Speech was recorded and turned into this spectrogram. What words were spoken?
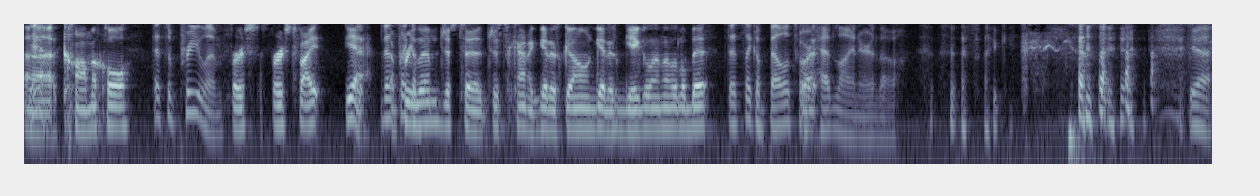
uh, Yeah. comical that's a prelim. first first fight. Yeah, That's a like a- prelim just to just to kind of get us going, get us giggling a little bit. That's like a Bellator But- headliner though. that's like Yeah.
